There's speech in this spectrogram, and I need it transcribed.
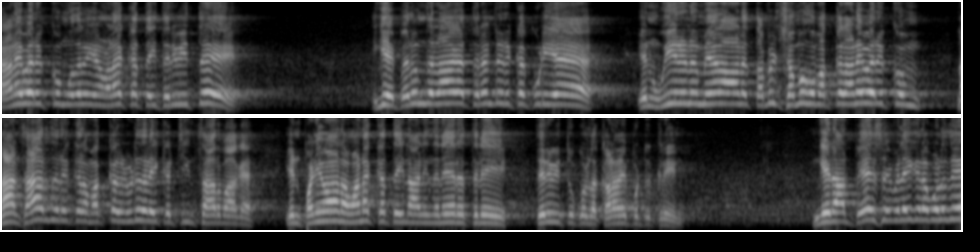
அனைவருக்கும் முதலில் வணக்கத்தை தெரிவித்து இங்கே பெருந்தலாக திரண்டிருக்கக்கூடிய என் உயிரினும் மேலான தமிழ் சமூக மக்கள் அனைவருக்கும் நான் சார்ந்திருக்கிற மக்கள் விடுதலை கட்சியின் சார்பாக என் பணிவான வணக்கத்தை நான் இந்த நேரத்திலே தெரிவித்துக் கொள்ள கடமைப்பட்டிருக்கிறேன். இங்கே நான் பேச விளைகிற பொழுது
